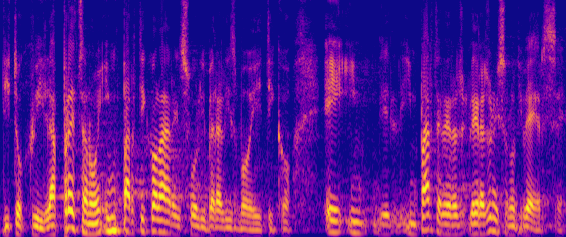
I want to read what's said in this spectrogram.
di Tocqueville, apprezzano in particolare il suo liberalismo etico e in, in parte le, rag- le, ragioni sono diverse.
